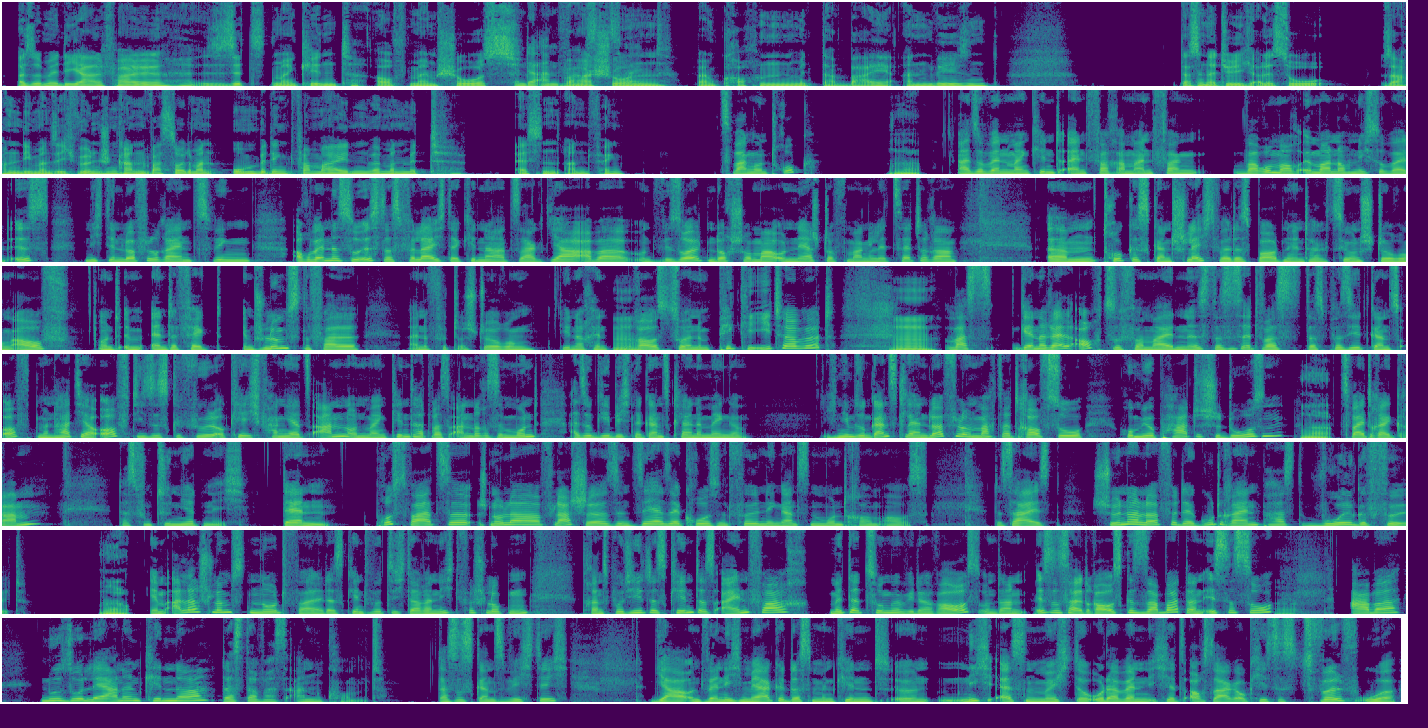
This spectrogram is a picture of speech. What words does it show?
Also im Idealfall sitzt mein Kind auf meinem Schoß, in der war schon beim Kochen mit dabei, anwesend. Das sind natürlich alles so Sachen, die man sich wünschen kann. Was sollte man unbedingt vermeiden, wenn man mit Essen anfängt? Zwang und Druck. Ja. Also wenn mein Kind einfach am Anfang warum auch immer noch nicht so weit ist, nicht den Löffel reinzwingen. Auch wenn es so ist, dass vielleicht der Kinderarzt sagt, ja, aber und wir sollten doch schon mal und Nährstoffmangel etc. Ähm, Druck ist ganz schlecht, weil das baut eine Interaktionsstörung auf und im Endeffekt im schlimmsten Fall eine Fütterstörung, die nach hinten mhm. raus zu einem Picky Eater wird. Mhm. Was generell auch zu vermeiden ist, das ist etwas, das passiert ganz oft. Man hat ja oft dieses Gefühl, okay, ich fange jetzt an und mein Kind hat was anderes im Mund, also gebe ich eine ganz kleine Menge. Ich nehme so einen ganz kleinen Löffel und mache da drauf so homöopathische Dosen, ja. zwei, drei Gramm. Das funktioniert nicht. Denn Brustwarze, Schnuller, Flasche sind sehr, sehr groß und füllen den ganzen Mundraum aus. Das heißt, schöner Löffel, der gut reinpasst, wohl gefüllt. Ja. Im allerschlimmsten Notfall, das Kind wird sich daran nicht verschlucken, transportiert das Kind das einfach mit der Zunge wieder raus und dann ist es halt rausgesabbert, dann ist es so. Ja. Aber nur so lernen Kinder, dass da was ankommt. Das ist ganz wichtig. Ja, und wenn ich merke, dass mein Kind äh, nicht essen möchte oder wenn ich jetzt auch sage, okay, es ist 12 Uhr,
